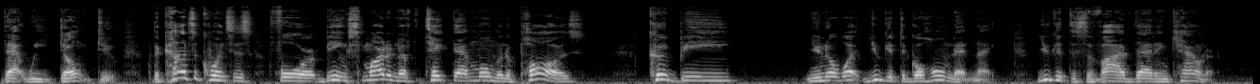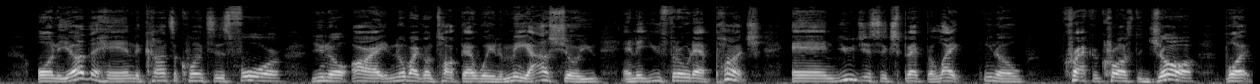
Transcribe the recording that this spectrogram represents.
that we don't do. The consequences for being smart enough to take that moment of pause could be you know what? You get to go home that night. You get to survive that encounter. On the other hand, the consequences for, you know, all right, nobody gonna talk that way to me. I'll show you. And then you throw that punch and you just expect the light, you know, crack across the jaw, but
